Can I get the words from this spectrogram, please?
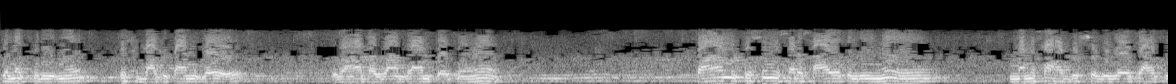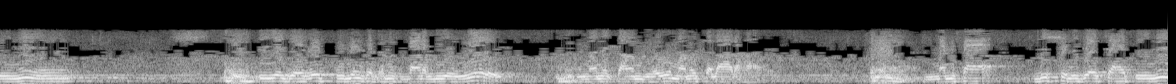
जनकपुरी में इस वाटिका में गए तो वहाँ भगवान राम कहते हैं, काम कुसुम सरसायत लीने मनसा विश्व विजय चाहती ने ये जो है फूलों का धनुष बाण दिए हुए मैंने काम जो है वो मानो चला रहा है। मनसा विश्व विजय चाहती ने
